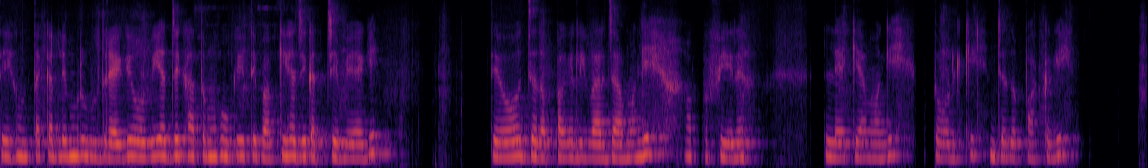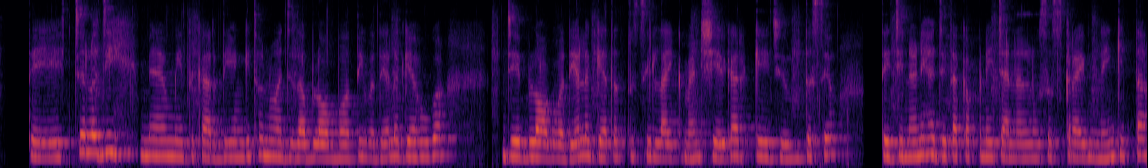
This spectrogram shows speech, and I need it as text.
ਤੇ ਹੁਣ ਤਾਂ ਇਕੱਲੇ ਅਮਰੂਦ ਰਹਿ ਗਏ, ਉਹ ਵੀ ਅੱਜ ਖਤਮ ਹੋ ਗਏ ਤੇ ਬਾਕੀ ਹਜੇ ਕੱਚੇ ਪਏ ਹੈਗੇ। ਤੇ ਉਹ ਜਦੋਂ ਆਪਾਂ ਅਗਲੀ ਵਾਰ ਜਾਵਾਂਗੇ, ਆਪਾਂ ਫਿਰ ਲੈ ਕੇ ਆਵਾਂਗੇ ਤੋੜ ਕੇ, ਜਦੋਂ ਪੱਕ ਗਏ। ਤੇ ਚਲੋ ਜੀ, ਮੈਂ ਉਮੀਦ ਕਰਦੀ ਹਾਂ ਕਿ ਤੁਹਾਨੂੰ ਅੱਜ ਦਾ ਬਲੌਗ ਬਹੁਤ ਹੀ ਵਧੀਆ ਲੱਗਿਆ ਹੋਊਗਾ। ਜੇ ਬਲੌਗ ਵਧੀਆ ਲੱਗਿਆ ਤਾਂ ਤੁਸੀਂ ਲਾਈਕ ਕਮੈਂਟ ਸ਼ੇਅਰ ਕਰਕੇ ਜ਼ਰੂਰ ਦੱਸਿਓ। ਤੇ ਜਿਨ੍ਹਾਂ ਨੇ ਹਜੇ ਤੱਕ ਆਪਣੇ ਚੈਨਲ ਨੂੰ ਸਬਸਕ੍ਰਾਈਬ ਨਹੀਂ ਕੀਤਾ,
